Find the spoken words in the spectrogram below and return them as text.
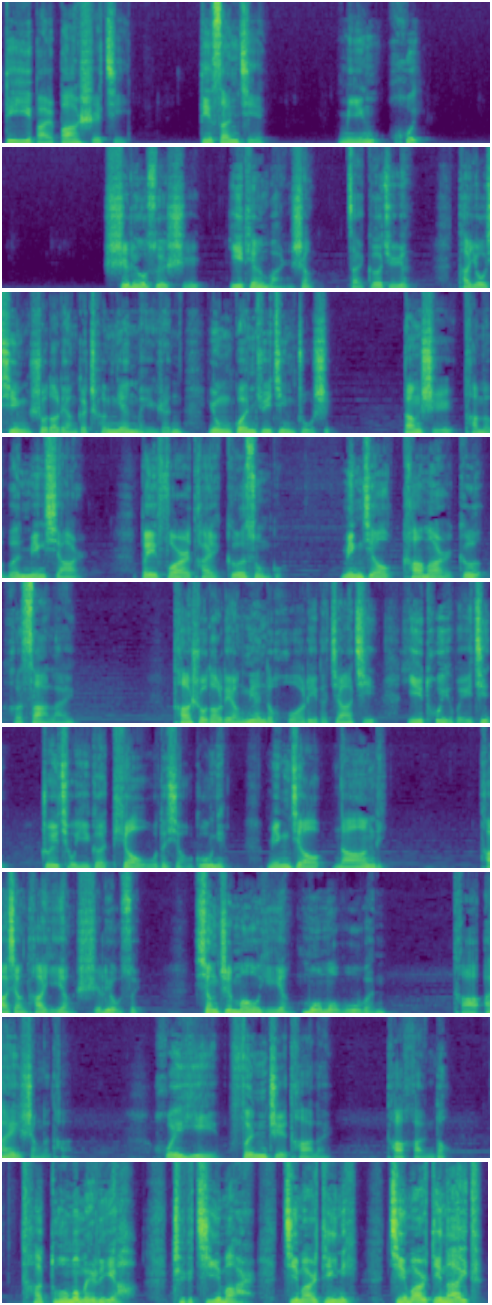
第一百八十集，第三节，明慧。十六岁时，一天晚上，在歌剧院，他有幸受到两个成年美人用观剧镜注视。当时他们闻名遐迩，被伏尔泰歌颂过，名叫卡马尔戈和萨莱。他受到两面的火力的夹击，以退为进，追求一个跳舞的小姑娘，名叫娜昂里。他像他一样十六岁，像只猫一样默默无闻。他爱上了她，回忆纷至沓来。他喊道：“她多么美丽啊！这个吉马尔，吉马尔迪尼，吉马尔迪奈特。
